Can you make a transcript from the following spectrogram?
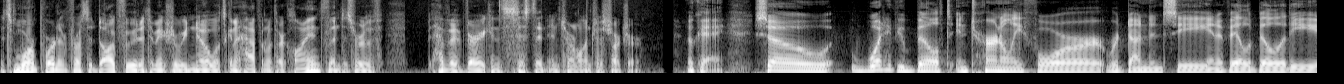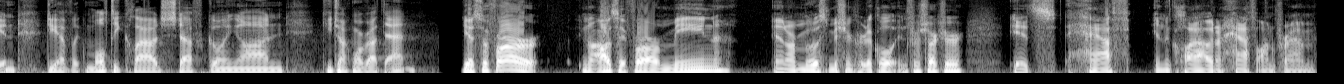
it's more important for us to dog food and to make sure we know what's going to happen with our clients than to sort of have a very consistent internal infrastructure. Okay. So, what have you built internally for redundancy and availability? And do you have like multi cloud stuff going on? Can you talk more about that? Yeah. So, for our, you know, I would say for our main and our most mission critical infrastructure, it's half in the cloud and half on prem.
